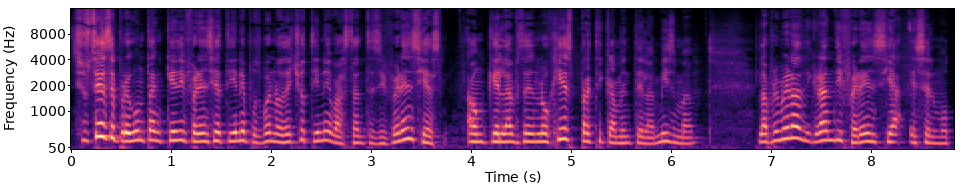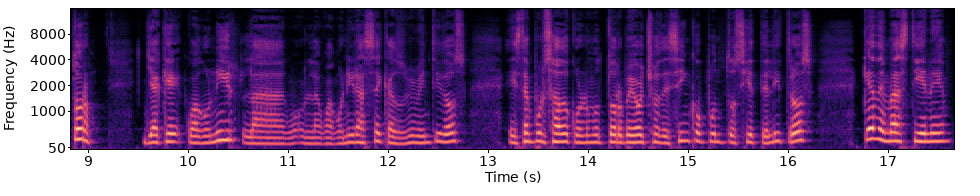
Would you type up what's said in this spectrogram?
Si ustedes se preguntan qué diferencia tiene, pues bueno, de hecho tiene bastantes diferencias, aunque la tecnología es prácticamente la misma. La primera gran diferencia es el motor, ya que Wagoneer, la, la Wagoneer A Seca 2022, está impulsado con un motor V8 de 5.7 litros, que además tiene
